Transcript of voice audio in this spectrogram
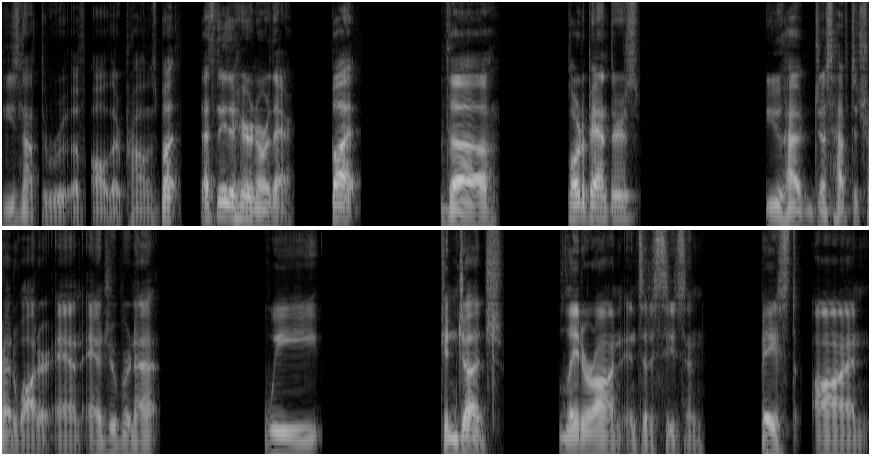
he's not the root of all their problems. But that's neither here nor there. But the Florida Panthers, you have just have to tread water. And Andrew Brunette, we can judge later on into the season based on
